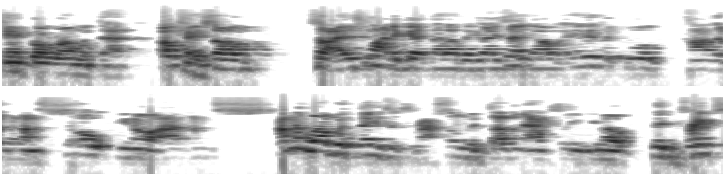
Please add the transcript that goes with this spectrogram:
Can't go wrong with that. Okay, so so I just wanted to get that out up because I said, you know, it is a cool concept, and I'm so, you know, I, am I'm in love with things that's wrestling that doesn't actually, you know, that breaks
